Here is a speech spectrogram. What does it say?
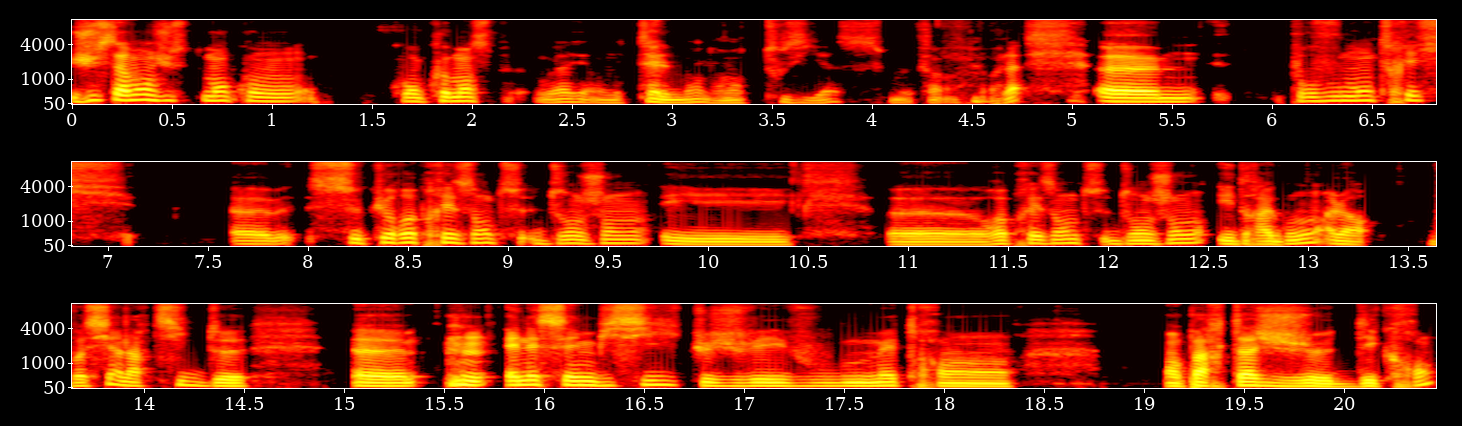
juste avant, justement, qu'on qu'on commence, on est tellement dans l'enthousiasme. Enfin, voilà. pour vous montrer ce que représente Donjon et représente Donjon et Dragon. Alors, voici un article de NSMBC que je vais vous mettre en, en partage d'écran.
